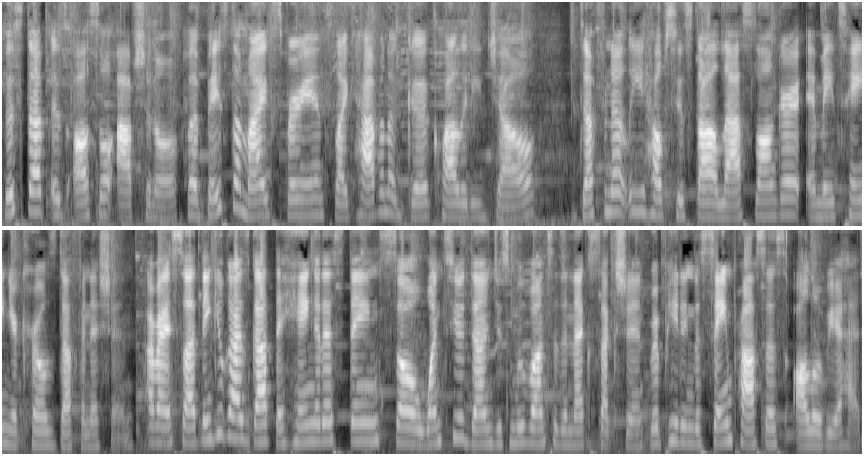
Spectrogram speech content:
This step is also optional, but based on my experience, like having a good quality gel definitely helps your style last longer and maintain your curls definition. Alright, so I think you guys got the hang of this thing, so once you're done, just move on to the next section, repeating the same process all over your head.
